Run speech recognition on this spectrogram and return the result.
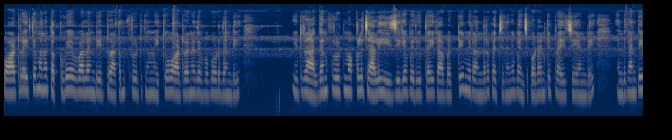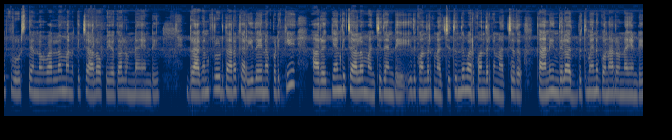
వాటర్ అయితే మనం తక్కువే ఇవ్వాలండి. డ్రాగన్ ఫ్రూట్కి ఎక్కువ వాటర్ అనేది ఇవ్వకూడదండి. ఈ డ్రాగన్ ఫ్రూట్ మొక్కలు చాలా ఈజీగా పెరుగుతాయి కాబట్టి మీరు అందరూ ఖచ్చితంగా పెంచుకోవడానికి ట్రై చేయండి. ఎందుకంటే ఈ ఫ్రూట్స్ తినడం వల్ల మనకి చాలా ఉపయోగాలు ఉన్నాయండి. డ్రాగన్ ఫ్రూట్ ధర ఖరీదైనప్పటికీ ఆరోగ్యానికి చాలా మంచిదండి. ఇది కొందరికి నచ్చుతుంది మరికొందరికి నచ్చదు. కానీ ఇందులో అద్భుతమైన గుణాలు ఉన్నాయండి.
